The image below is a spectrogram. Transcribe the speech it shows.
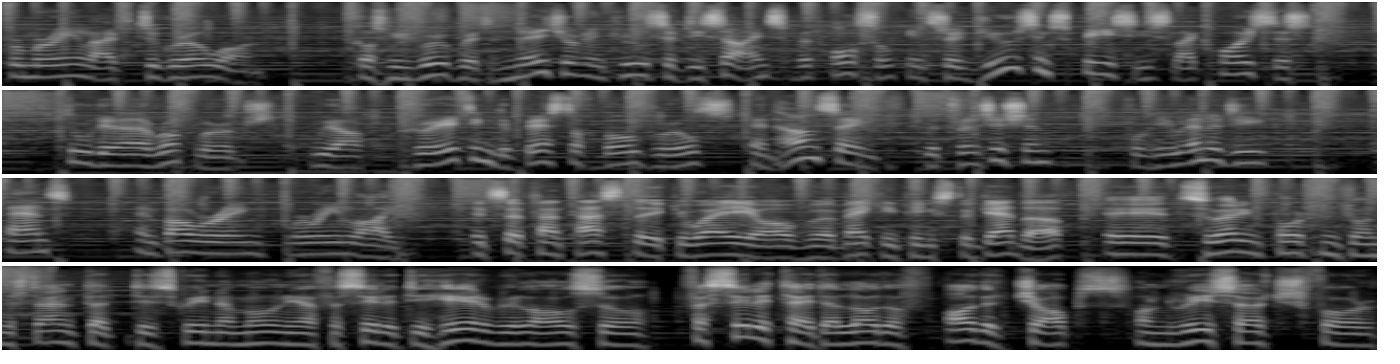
for marine life to grow on. Because we work with nature-inclusive designs, but also introducing species like oysters to the rockworks. We are creating the best of both worlds, enhancing the transition for new energy and empowering marine life. It's a fantastic way of uh, making things together. It's very important to understand that this green ammonia facility here will also facilitate a lot of other jobs on research for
